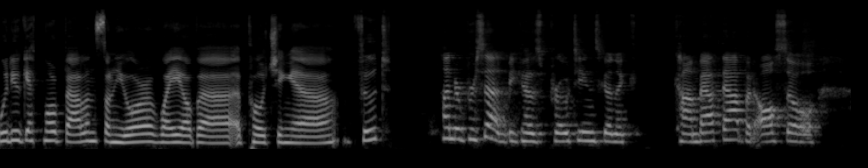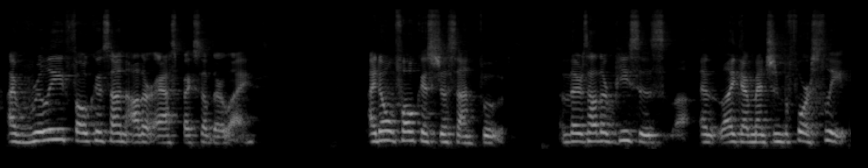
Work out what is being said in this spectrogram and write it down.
Would you get more balanced on your way of uh, approaching uh, food? Hundred percent, because protein's going to combat that, but also I really focus on other aspects of their life. I don't focus just on food. There's other pieces, and like I mentioned before, sleep.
